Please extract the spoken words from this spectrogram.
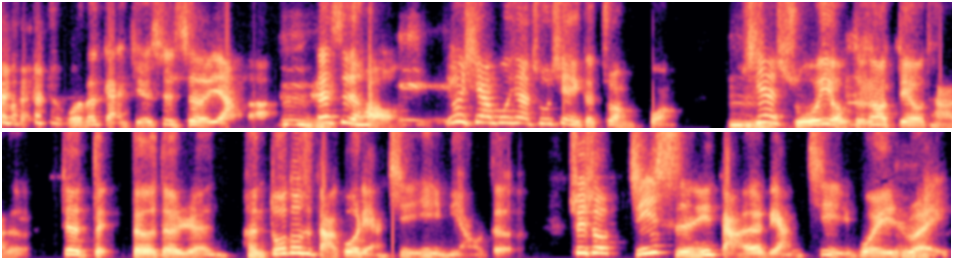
我的感觉是这样的。嗯，但是哈，因为新加坡现在出现一个状况，现在所有得到 Delta 的。这得得的人很多都是打过两剂疫苗的，所以说即使你打了两剂辉瑞，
